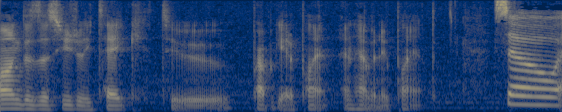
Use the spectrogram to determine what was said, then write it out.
long does this usually take to propagate a plant and have a new plant? So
